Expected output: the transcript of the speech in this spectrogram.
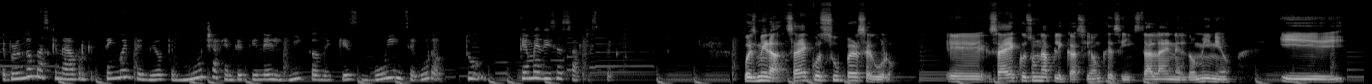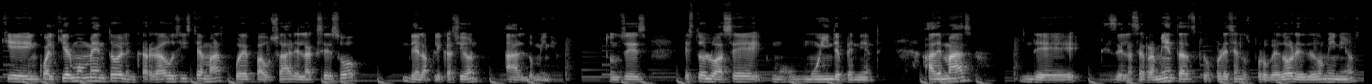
Te pregunto más que nada porque tengo entendido que mucha gente tiene el mito de que es muy inseguro. ¿Tú qué me dices al respecto? Pues mira, SAECO es súper seguro eh, Saeco es una aplicación que se instala en el dominio y que en cualquier momento el encargado de sistemas puede pausar el acceso de la aplicación al dominio. Entonces, esto lo hace muy independiente. Además, de, desde las herramientas que ofrecen los proveedores de dominios,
